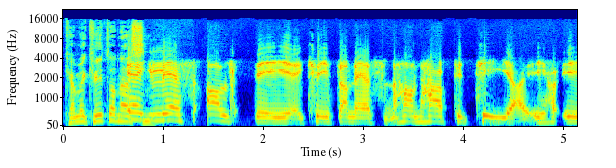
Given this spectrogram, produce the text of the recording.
Hvem er Jeg leser alltid Kvitanesen. Han har Petia i, i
